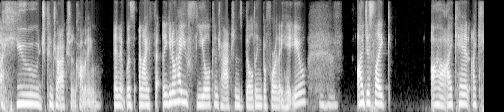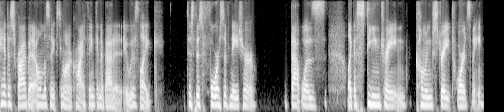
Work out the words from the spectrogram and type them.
a huge contraction coming and it was and i fe- you know how you feel contractions building before they hit you? Mm-hmm. i just like uh, i can't i can't describe it. It almost makes me want to cry thinking about it. It was like just this force of nature that was like a steam train coming straight towards me.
